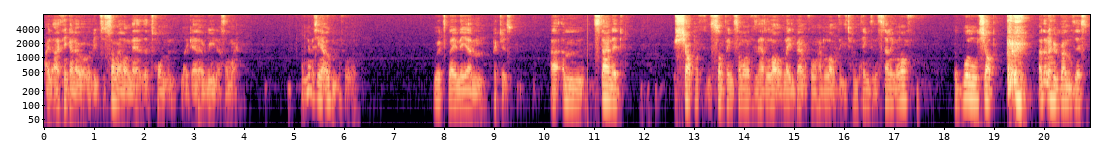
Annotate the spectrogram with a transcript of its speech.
I, I think I know where it leads to. Somewhere along there, there's a tournament, like an arena somewhere. I've never seen it open before, though. We'll explain the, um, pictures. Uh, um, standard shop of something someone obviously had a lot of Lady Bountiful had a lot of these different things and selling off. The wool shop, I don't know who runs this,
